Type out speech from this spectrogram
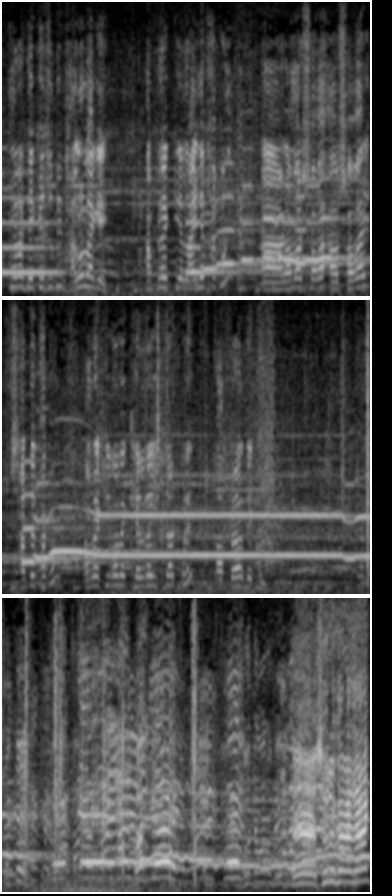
আপনারা দেখে যদি ভালো লাগে আপনারা কি লাইনে থাকুন। আর আমার সবাই সবাই সাথে থাকুন। আমরা কীভাবে খেলটা স্টার্ট করি আপনারা দেখুন। ওকে শুরু করা যাক।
